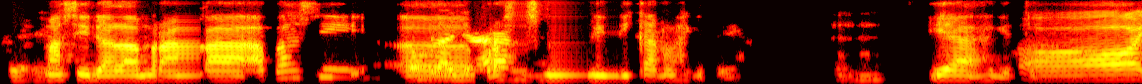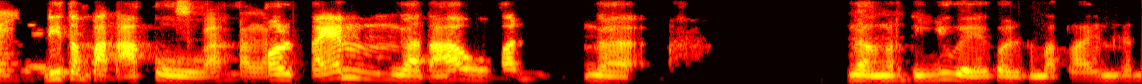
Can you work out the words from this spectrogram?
Iya, iya. masih dalam rangka apa sih eh, Pembelajaran. proses pendidikan lah gitu ya. Mhm. Ya gitu. oh iya Di tempat aku. Kalau lain nggak tahu kan nggak nggak ngerti juga ya kalau di tempat lain kan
